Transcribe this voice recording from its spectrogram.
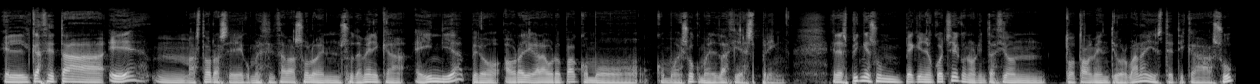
El KZE mm, hasta ahora se comercializaba solo en Sudamérica e India, pero ahora llegará a Europa como, como eso, como el Dacia Spring. El Spring es un pequeño coche con orientación totalmente urbana y estética sub,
